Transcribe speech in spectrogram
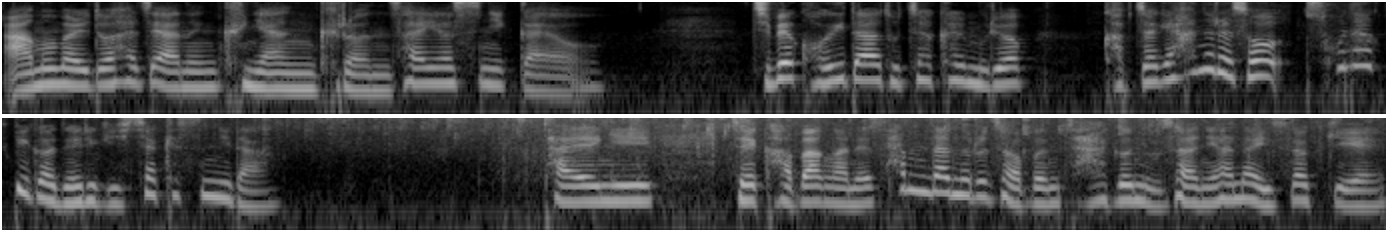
아무 말도 하지 않은 그냥 그런 사이였으니까요. 집에 거의 다 도착할 무렵 갑자기 하늘에서 소낙비가 내리기 시작했습니다. 다행히 제 가방 안에 3단으로 접은 작은 우산이 하나 있었기에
